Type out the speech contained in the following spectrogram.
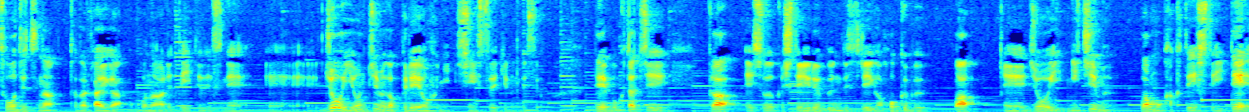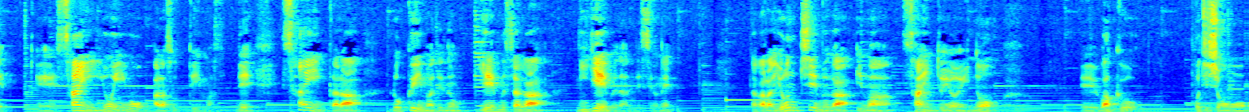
壮絶な戦いが行われていてですね、えー、上位4チームがプレーオフに進出できるんですよ。で僕たちが所属しているブンデスリーガ北部は、えー、上位2チームはもう確定していて、えー、3位4位を争っています。で3位から6位までのゲーム差が2ゲームなんですよね。だから4チームが今3位と4位の枠をポジションを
